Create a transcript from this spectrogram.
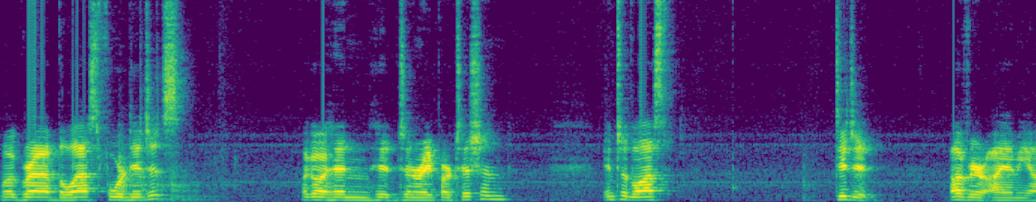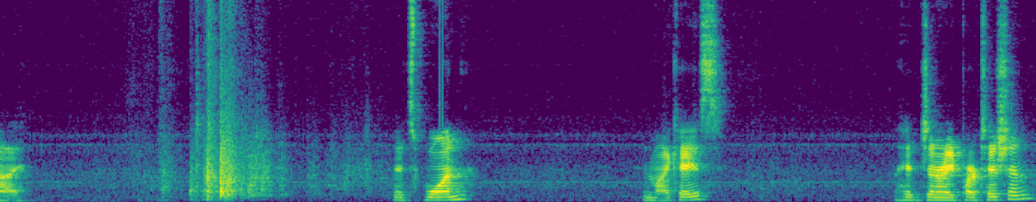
going to grab the last four digits. I'll go ahead and hit generate partition. Enter the last digit of your IMEI. It's 1 in my case. I hit generate partition.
